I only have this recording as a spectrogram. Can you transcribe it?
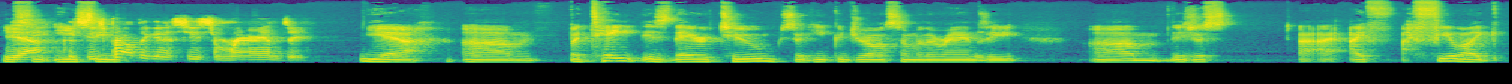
He's yeah, he's, he's probably going to see some Ramsey. Yeah, um, but Tate is there too, so he could draw some of the Ramsey. Um, just I, I, I feel like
